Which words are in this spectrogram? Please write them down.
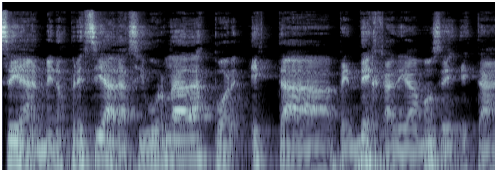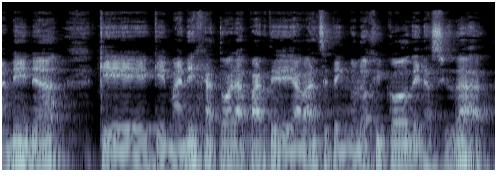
sean menospreciadas y burladas por esta pendeja, digamos, e- esta nena que, que maneja toda la parte de avance tecnológico de la ciudad.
